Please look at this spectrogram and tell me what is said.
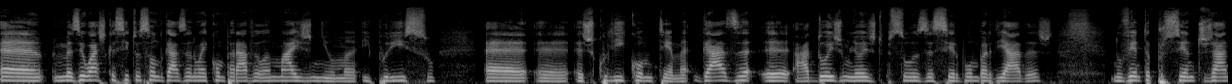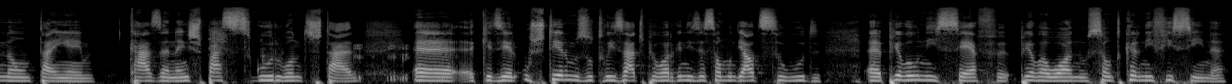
Uh, mas eu acho que a situação de Gaza não é comparável a mais nenhuma e por isso uh, uh, escolhi como tema. Gaza, há 2 milhões de pessoas a ser bombardeadas, 90% já não têm casa nem espaço seguro onde estar. Uh, quer dizer, os termos utilizados pela Organização Mundial de Saúde, uh, pela Unicef, pela ONU, são de carnificina.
